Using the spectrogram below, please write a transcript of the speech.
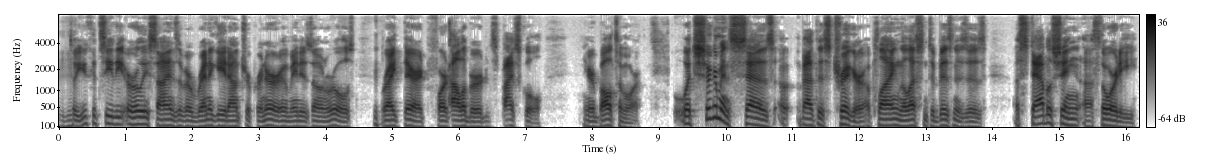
Mm-hmm. So you could see the early signs of a renegade entrepreneur who made his own rules right there at Fort Holabird Spy School near Baltimore. What Sugarman says about this trigger, applying the lesson to businesses, establishing authority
